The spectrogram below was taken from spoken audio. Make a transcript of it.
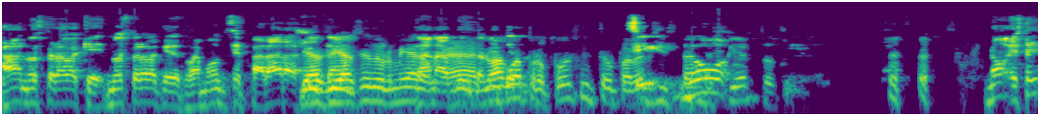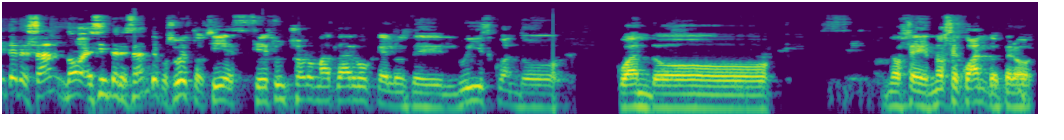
Ah, no esperaba que, no esperaba que Ramón se parara. Ya, ya se durmiera. lo hago a propósito para ver si están despiertos. No, está interesante, no, es interesante, por supuesto, sí es, sí es un choro más largo que los de Luis cuando, cuando no sé, no sé cuándo, pero,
